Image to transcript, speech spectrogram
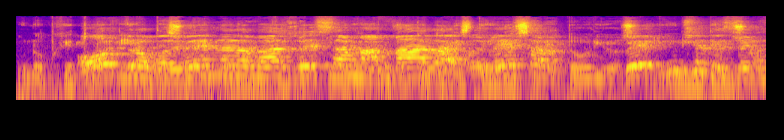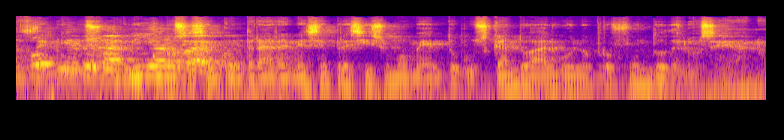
un objeto Otro, güey, ve nada más, ve esa mamada, güey, ve esa... Ve pinche desenfoque de la mierda, se encontrara en ese preciso momento buscando algo en lo profundo del océano.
